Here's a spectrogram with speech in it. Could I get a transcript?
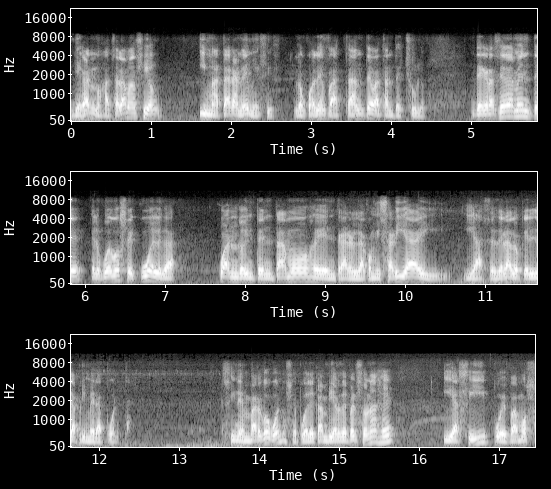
llegarnos hasta la mansión y matar a Nemesis, lo cual es bastante, bastante chulo. Desgraciadamente, el juego se cuelga cuando intentamos entrar en la comisaría y, acceder a lo que es la primera puerta. Sin embargo, bueno, se puede cambiar de personaje y así pues vamos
